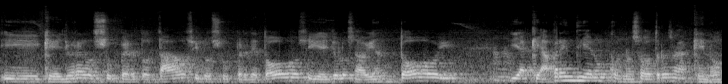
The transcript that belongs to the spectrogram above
y que ellos eran los superdotados y los super de todos y ellos lo sabían todo y, y aquí aprendieron con nosotros a que no.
